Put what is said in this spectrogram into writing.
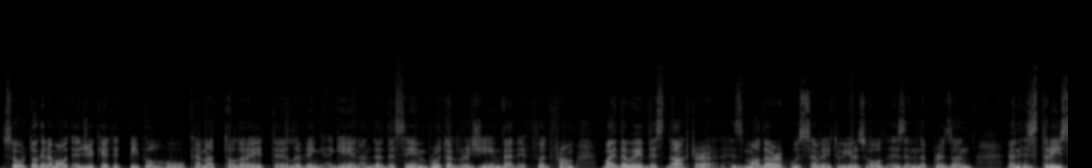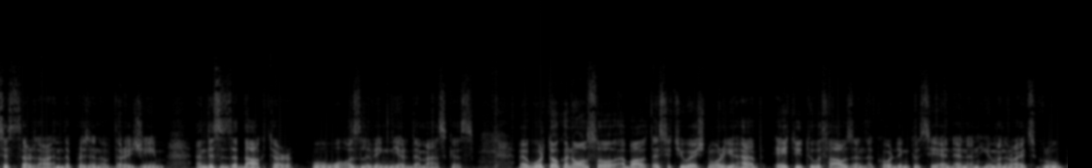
So we're talking about educated people who cannot tolerate uh, living again under the same brutal regime that they fled from. By the way, this doctor, his mother, who's 72 years old, is in the prison, and his three sisters are in the prison of the regime. And this is a doctor who was living near Damascus. Uh, we're talking also about a situation where you have 82,000, according to CNN and Human Rights Group,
